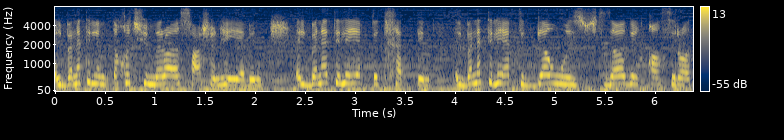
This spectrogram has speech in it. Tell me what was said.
البنات اللي ما بتاخدش ميراث عشان هي بنت. البنات اللي هي بتتختن. البنات اللي هي بتتجوز زواج القاصرات.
